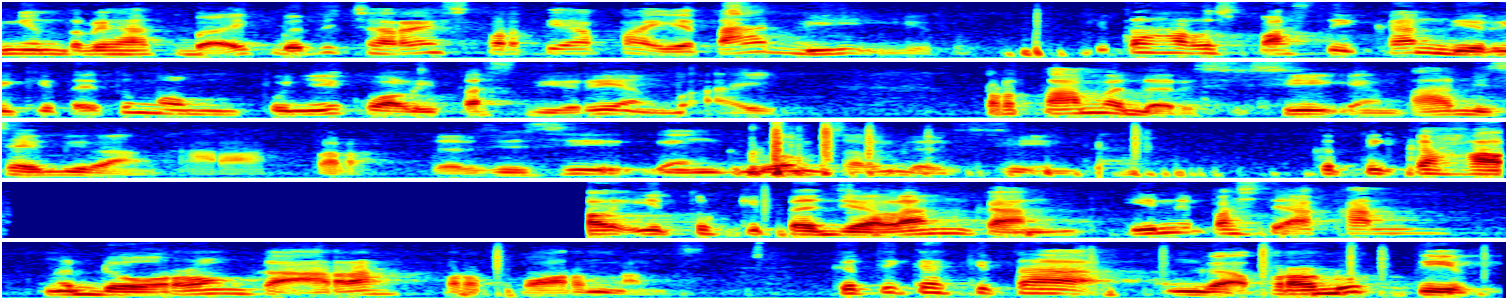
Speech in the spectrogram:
ingin terlihat baik berarti caranya seperti apa ya tadi gitu. Kita harus pastikan diri kita itu mempunyai kualitas diri yang baik. Pertama dari sisi yang tadi saya bilang karakter, dari sisi yang kedua misalnya dari sisi ini. Ketika hal hal itu kita jalankan, ini pasti akan ngedorong ke arah performance. Ketika kita nggak produktif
